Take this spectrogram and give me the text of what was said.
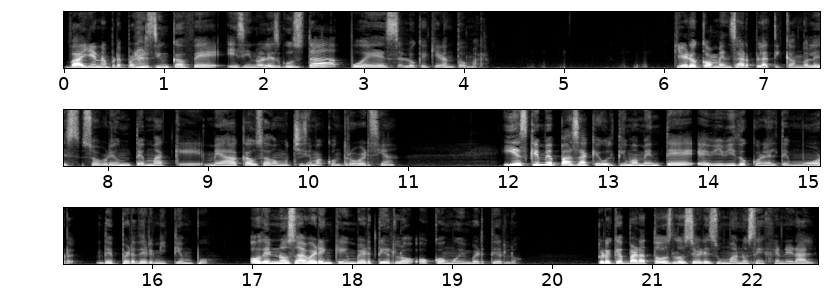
vayan a prepararse un café y si no les gusta, pues lo que quieran tomar. Quiero comenzar platicándoles sobre un tema que me ha causado muchísima controversia y es que me pasa que últimamente he vivido con el temor de perder mi tiempo, o de no saber en qué invertirlo o cómo invertirlo. Creo que para todos los seres humanos en general,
